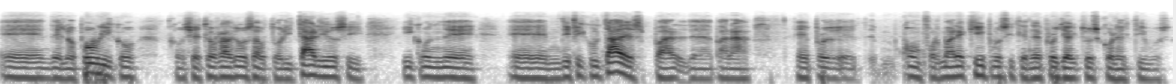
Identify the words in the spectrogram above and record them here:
eh, de lo público, con ciertos rasgos autoritarios y, con eh, dificultades para, para conformar equipos y tener proyectos colectivos.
